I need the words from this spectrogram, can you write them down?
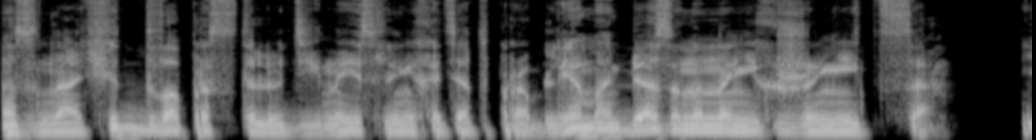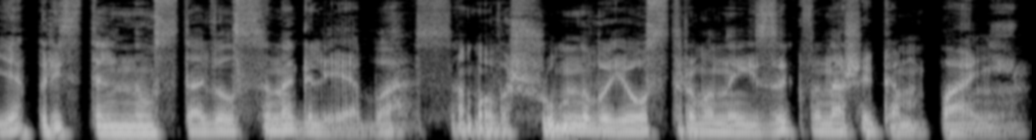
А значит, два простолюдина, если не хотят проблем, обязаны на них жениться. Я пристально уставился на Глеба, самого шумного и острого на язык в нашей компании.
